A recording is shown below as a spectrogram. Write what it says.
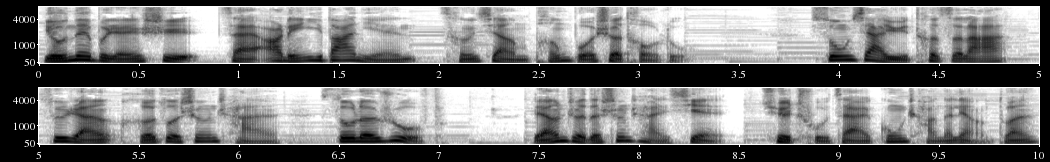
有内部人士在2018年曾向彭博社透露，松下与特斯拉虽然合作生产 Solar Roof，两者的生产线却处在工厂的两端，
